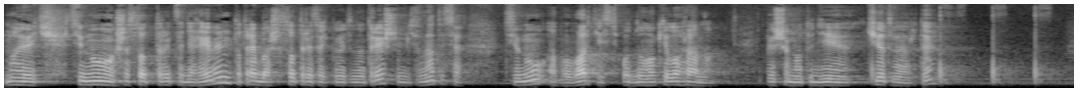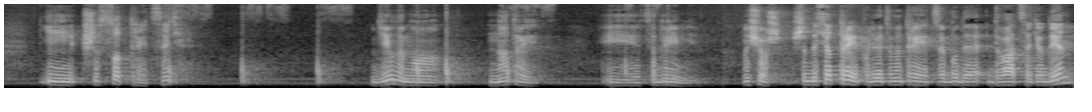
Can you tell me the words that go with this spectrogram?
мають ціну 630 гривень, то треба 630 поділити на 3, щоб дізнатися ціну або вартість 1 кг. Пишемо тоді четверте. І 630 ділимо на 3. І це дорівнює. Ну що ж, 63 поділити на 3 це буде 21.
